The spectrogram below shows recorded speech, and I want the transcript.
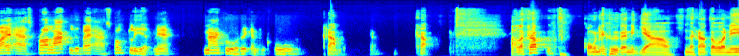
bias เพราะรักหรือ bias เพราะเกลียดเนี่ยน่ากลัวด้วยกันทั้งคู่ครับครับเอาละครับ คงได้คุยกันอีกยาวนะครับ แต่วันนี้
